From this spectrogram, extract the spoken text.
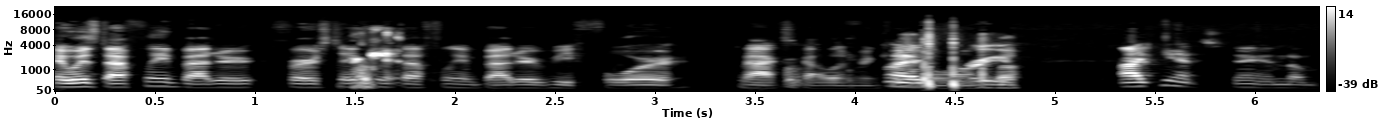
it was definitely better. First take was definitely better before Max Kellerman I agree. I can't stand them.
